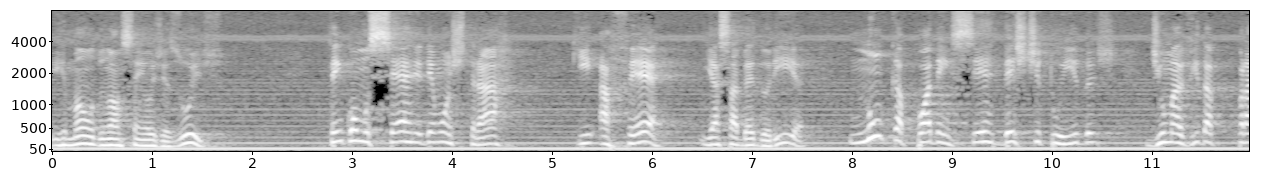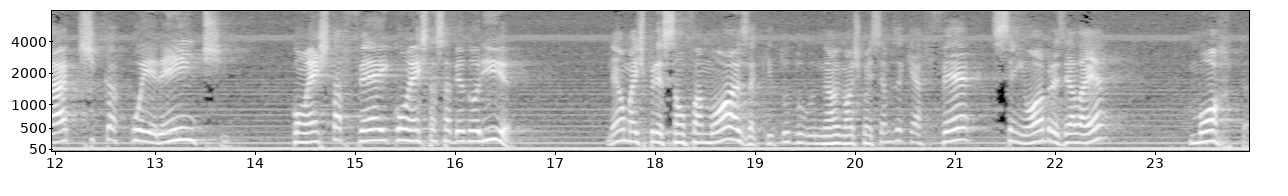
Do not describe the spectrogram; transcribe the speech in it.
irmão do nosso Senhor Jesus, tem como cerne demonstrar que a fé e a sabedoria nunca podem ser destituídas de uma vida prática coerente com esta fé e com esta sabedoria. Né? Uma expressão famosa que tudo nós conhecemos é que a fé sem obras ela é morta.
